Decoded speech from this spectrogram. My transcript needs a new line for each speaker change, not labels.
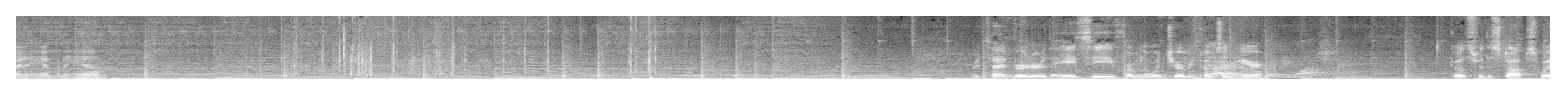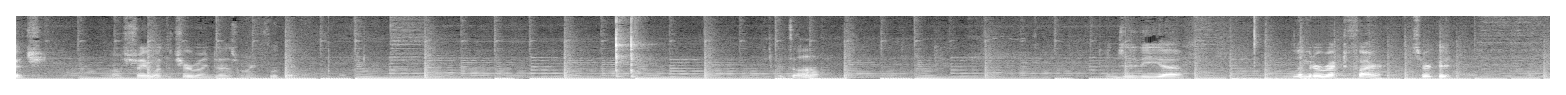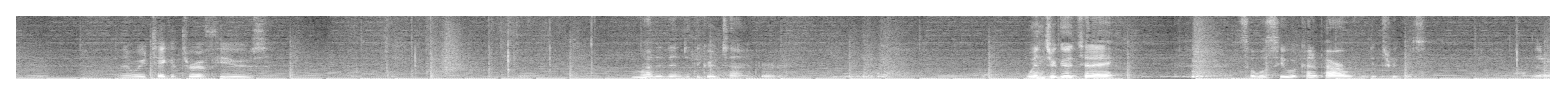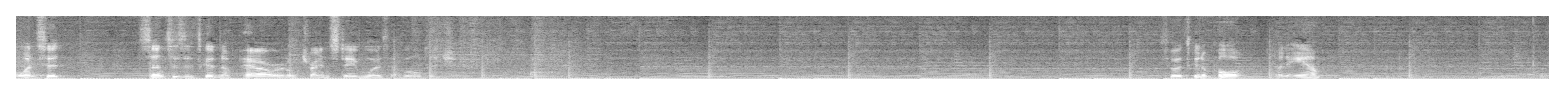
Let's try an amp and a half. Tie inverter, the AC from the wind turbine comes in here, goes through the stop switch. I'll show you what the turbine does when I flip it. It's off. Into the uh, limiter rectifier circuit. And then we take it through a fuse. and Run it into the grid tie inverter. Winds are good today, so we'll see what kind of power we can get through this. And then once it senses it's got enough power, it'll try and stabilize that voltage. So it's going to pull an amp,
